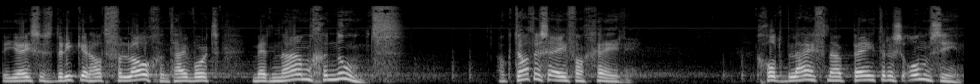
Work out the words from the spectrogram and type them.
die Jezus drie keer had verlogend. Hij wordt met naam genoemd. Ook dat is evangelie. God blijft naar Petrus omzien.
